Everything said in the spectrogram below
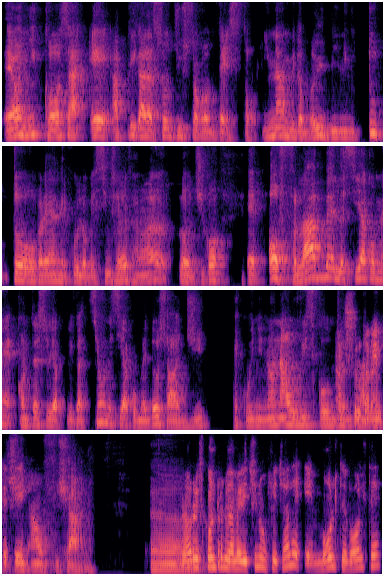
e ogni cosa è applicata al suo giusto contesto. In ambito bodybuilding tutto praticamente quello che si usa nel farmacologico è off-label sia come contesto di applicazione sia come dosaggi e quindi non ha un riscontro nella medicina sì. ufficiale. Non ha un riscontro nella medicina ufficiale e molte volte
